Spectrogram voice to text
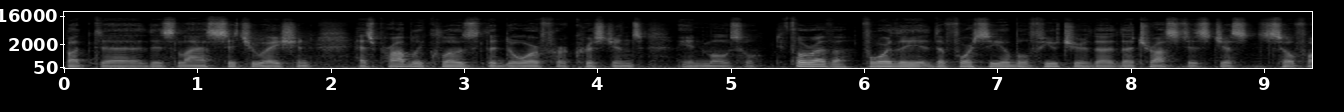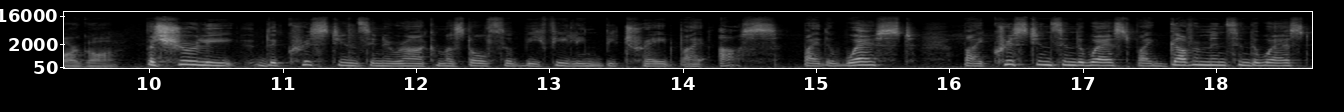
But uh, this last situation has probably closed the door for Christians in Mosul. Forever. For the, the foreseeable future. The, the trust is just so far gone. But surely the Christians in Iraq must also be feeling betrayed by us, by the West, by Christians in the West, by governments in the West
